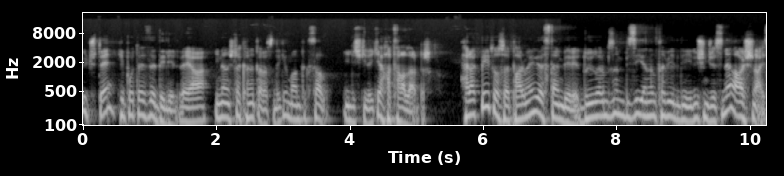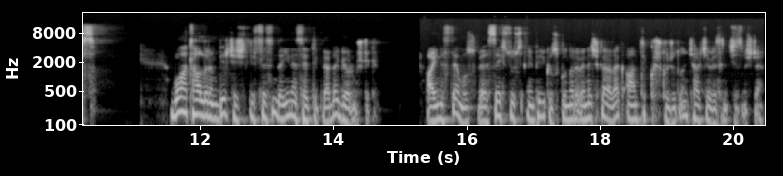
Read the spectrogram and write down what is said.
üç de hipotezle delil veya inançla kanıt arasındaki mantıksal ilişkideki hatalardır. Herakleitos ve Parmenides'ten beri duyularımızın bizi yanıltabildiği düşüncesine aşinayız. Bu hataların bir çeşit listesini de yine septiklerde görmüştük. Ainistemus ve Sextus Empiricus bunları öne çıkararak antik kuşkuculuğun çerçevesini çizmişti.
